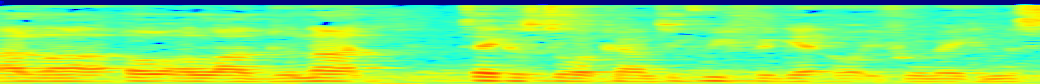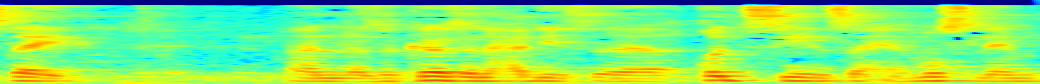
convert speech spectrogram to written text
Allah, oh Allah, do not take us to account if we forget or if we make a mistake. And as occurs in the hadith uh, Qudsi in Sahih Muslim,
